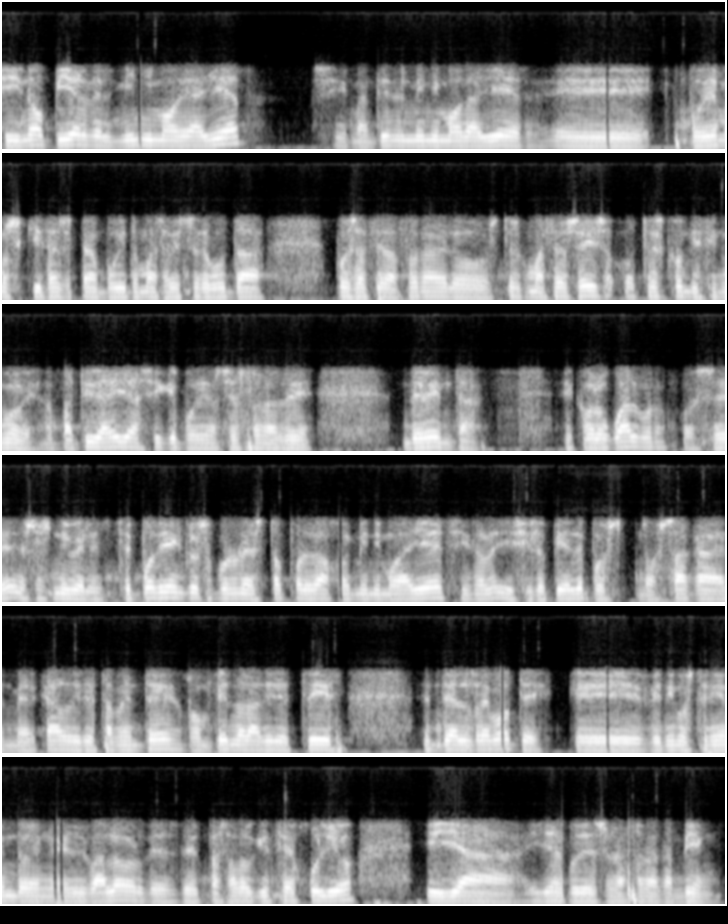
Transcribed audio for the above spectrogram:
si no pierde el mínimo de ayer, si mantiene el mínimo de ayer, eh, podríamos quizás esperar un poquito más a ver si rebota pues hacia la zona de los 3,06 o 3,19. A partir de ahí ya sí que podrían ser zonas de, de venta. Eh, con lo cual, bueno, pues eh, esos niveles. Se podría incluso poner un stop por debajo del mínimo de ayer si no, y si lo pierde, pues nos saca el mercado directamente, rompiendo la directriz del rebote que venimos teniendo en el valor desde el pasado 15 de julio y ya, y ya podría ser una zona también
